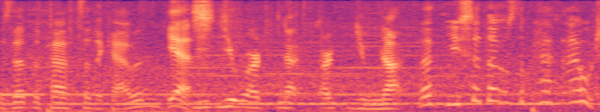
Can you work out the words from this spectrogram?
is that the path to the cabin? Yes. You are not. Are you not? That, you said that was the path out.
